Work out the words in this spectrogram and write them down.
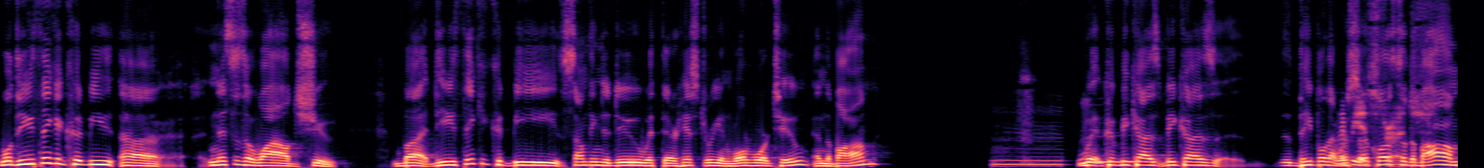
Well, do you think it could be? Uh, and this is a wild shoot, but do you think it could be something to do with their history in World War II and the bomb? Mm. Could- because because the people that Might were so close to the bomb,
